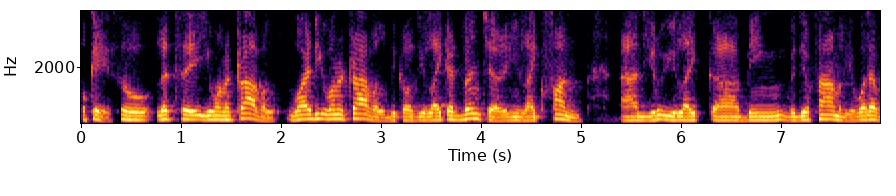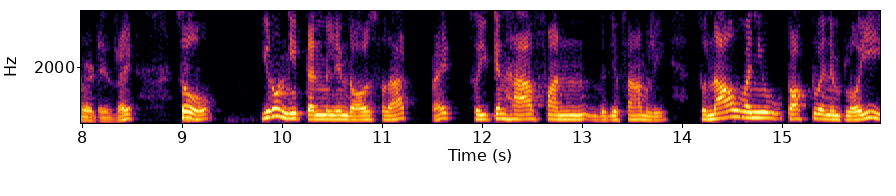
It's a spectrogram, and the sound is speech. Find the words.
Okay so let's say you want to travel. Why do you want to travel? Because you like adventure and you like fun and you you like uh, being with your family whatever it is right? So mm-hmm. you don't need 10 million dollars for that right? So you can have fun with your family. So now when you talk to an employee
